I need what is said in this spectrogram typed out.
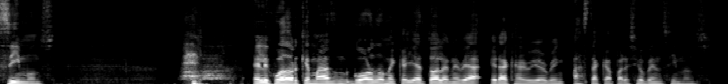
Simmons. El jugador que más gordo me caía de toda la NBA era Kyrie Irving, hasta que apareció Ben Simmons.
